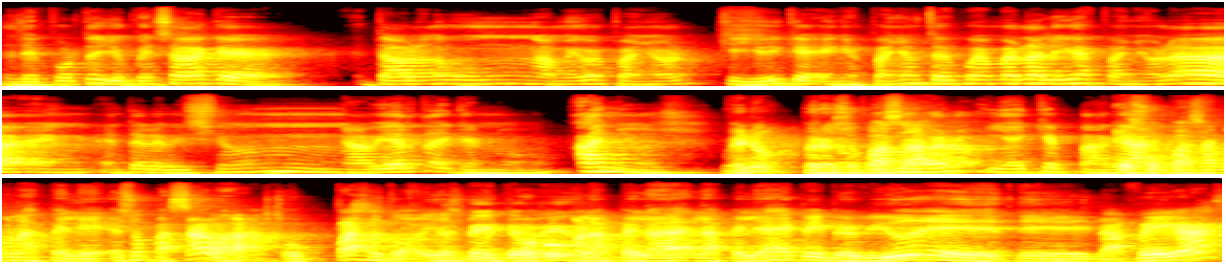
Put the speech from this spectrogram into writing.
El deporte, yo pensaba que estaba hablando con un amigo español que yo dije que en España ustedes pueden ver la Liga Española en, en televisión abierta y que no. Años. Bueno, pero No eso podemos pasa... verlo y hay que pagar. Eso pasa con las peleas, eso pasaba o pasa todavía, si no me equivoco, con las peleas, las peleas de pay-per-view de, de Las Vegas,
